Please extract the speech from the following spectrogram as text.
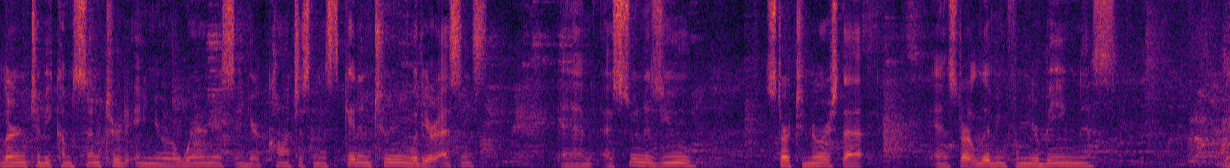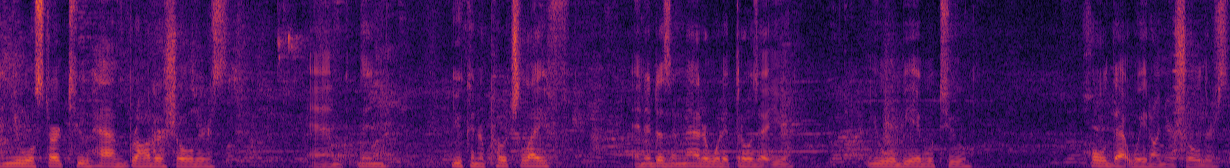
Learn to become centered in your awareness, in your consciousness. Get in tune with your essence. And as soon as you start to nourish that and start living from your beingness, then you will start to have broader shoulders. And then you can approach life, and it doesn't matter what it throws at you. You will be able to hold that weight on your shoulders.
